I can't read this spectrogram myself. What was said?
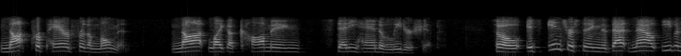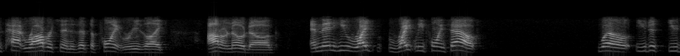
not prepared for the moment, not like a calming, steady hand of leadership. So it's interesting that that now even Pat Robertson is at the point where he's like, I don't know, dog. And then he right, rightly points out, well, you just you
